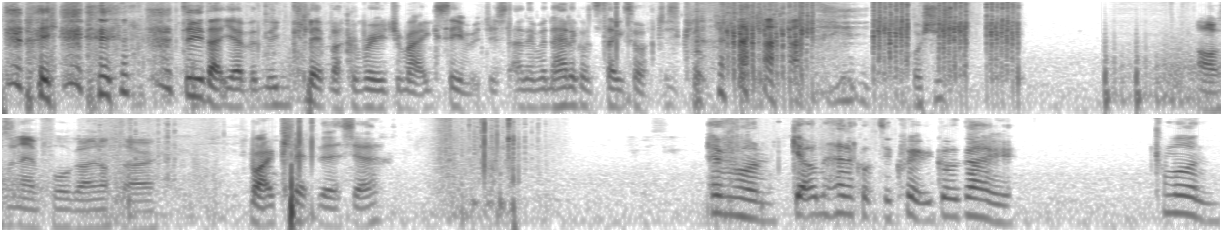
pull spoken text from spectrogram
do that, yeah, but then clip like a really dramatic scene, but just and then when the helicopter takes off, just clip. Oh, shush. Oh, I was in there before going off, though. right, clip this, yeah. Everyone, get on the helicopter quick. We gotta go. Come on.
